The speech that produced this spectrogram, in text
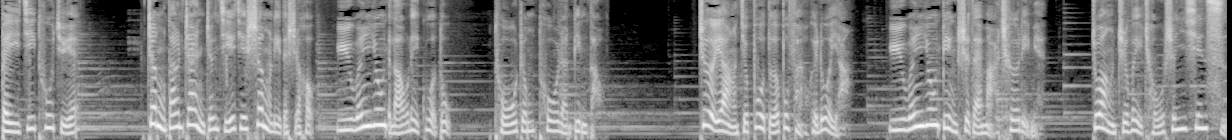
北击突厥。正当战争节节胜利的时候，宇文邕劳累过度，途中突然病倒，这样就不得不返回洛阳。宇文邕病逝在马车里面，壮志未酬身先死。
